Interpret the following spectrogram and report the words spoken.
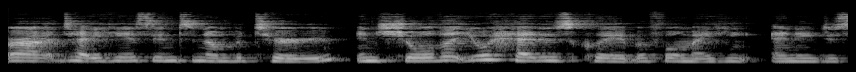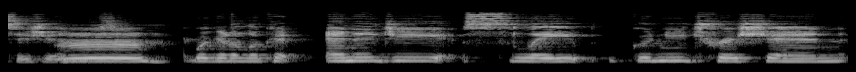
All right, taking us into number two, ensure that your head is clear before making any decisions. Mm. We're going to look at energy, sleep, good nutrition.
